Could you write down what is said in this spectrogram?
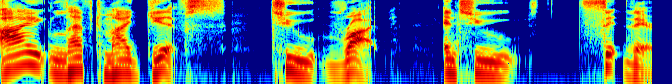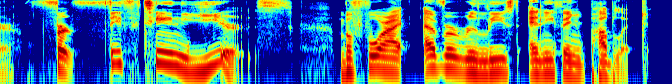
I left my gifts to rot and to sit there for 15 years before I ever released anything public.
